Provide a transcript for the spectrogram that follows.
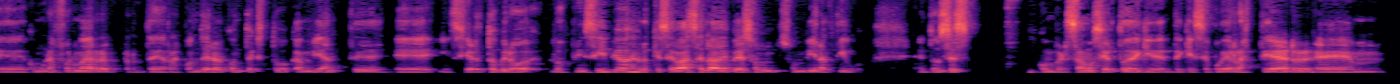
eh, como una forma de, responder al contexto cambiante, eh, incierto, pero los principios en los que se basa la ADP son, son bien antiguos. Entonces, conversamos, ¿cierto?, de que, de que se puede rastrear em,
